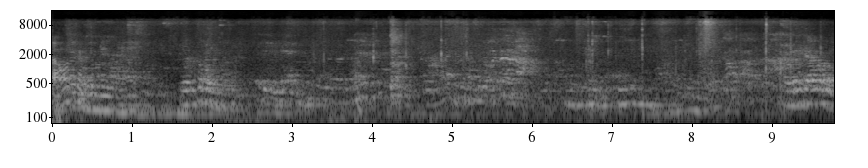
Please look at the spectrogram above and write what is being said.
டவர் கிடைக்க முடியுது கேமரா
